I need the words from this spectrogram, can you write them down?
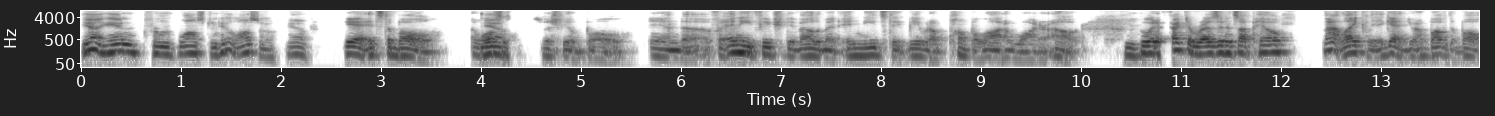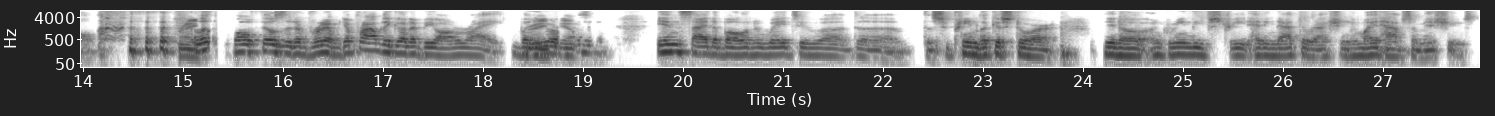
Yeah, and from Wollaston Hill also. Yeah. Yeah, it's the bowl. yeah especially a bowl. And uh, for any future development, it needs to be able to pump a lot of water out. Mm-hmm. It would affect the residents uphill. Not likely. Again, you're above the bowl. right. Unless the bowl fills to the brim, you're probably going to be all right. But right, you're yeah. inside the bowl on the way to uh, the the Supreme Liquor Store, you know, on Greenleaf Street, heading that direction, you might have some issues.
